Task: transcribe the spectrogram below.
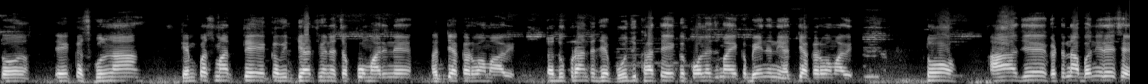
તો એક સ્કૂલના કેમ્પસમાં તે એક વિદ્યાર્થીઓને ચપ્પુ મારીને હત્યા કરવામાં આવી. તદુપરાંત જે ભુજ ખાતે એક કોલેજમાં એક બેનની હત્યા કરવામાં આવી. તો આ જે ઘટના બની રહી છે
